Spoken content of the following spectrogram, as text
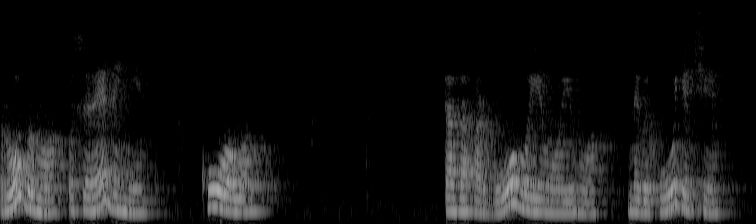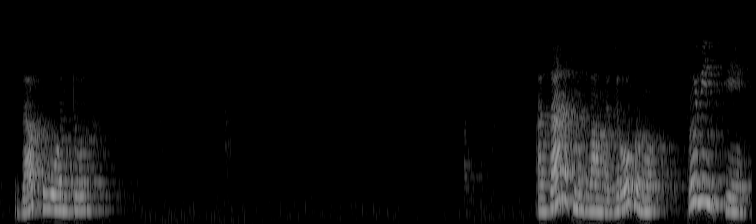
Робимо посередині коло та зафарбовуємо його, не виходячи за контур. А зараз ми з вами зробимо промінці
